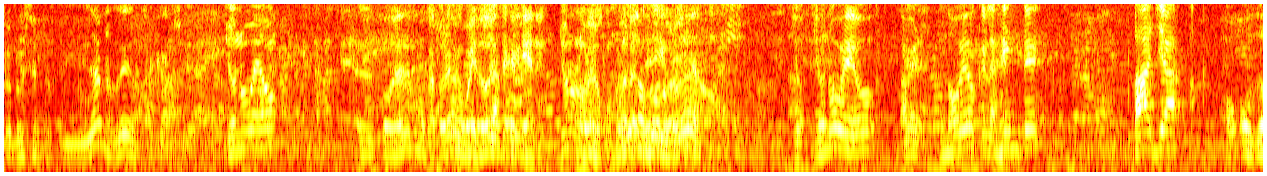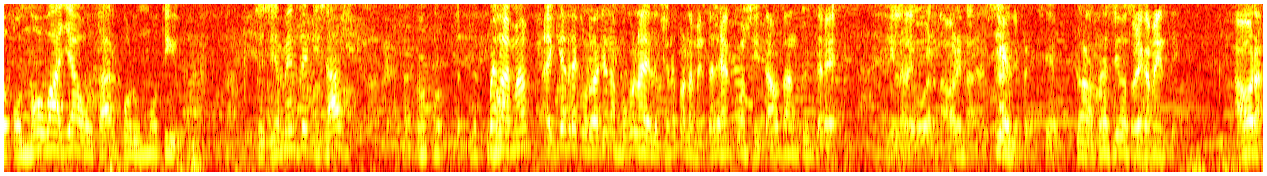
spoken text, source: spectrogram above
Representatividad no veo en la calle. Yo no veo el poder de convocatoria que Guaidó dice que tienen. Yo no lo veo como eso Yo te tampoco digo, lo o sea, veo. Yo, yo no veo, a ver, no veo que la gente vaya o, o- o no vaya a votar por un motivo. Sencillamente quizás... o sea, no- no- no- Bueno, no- además hay que recordar que tampoco las elecciones parlamentarias han concitado tanto interés, ni las de gobernador ni las de alcalde. siempre, siempre. Claro. Siempre ha sido así. históricamente. Ahora,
